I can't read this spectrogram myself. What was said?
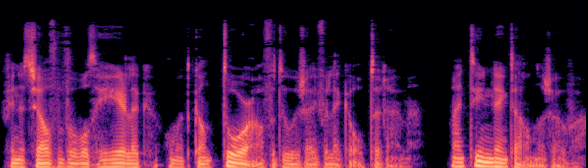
Ik vind het zelf bijvoorbeeld heerlijk om het kantoor af en toe eens even lekker op te ruimen. Mijn team denkt daar anders over.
